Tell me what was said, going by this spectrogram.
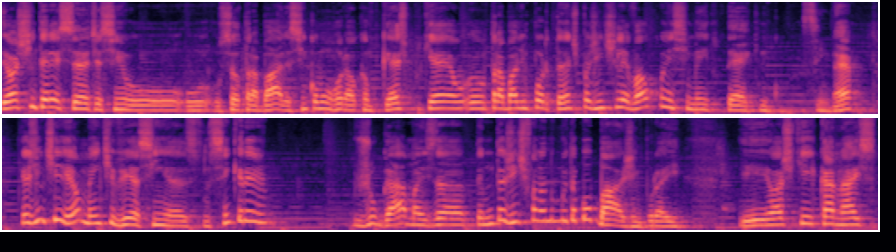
eu acho interessante assim o, o, o, seu trabalho, assim como o Rural Campcast, porque é um, é um trabalho importante para a gente levar o conhecimento técnico, Sim. né? Porque a gente realmente vê assim, é, sem querer julgar, mas uh, tem muita gente falando muita bobagem por aí. E eu acho que canais,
